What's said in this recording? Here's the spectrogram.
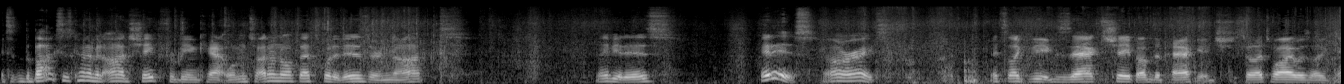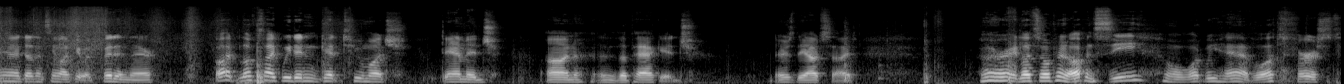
It's, the box is kind of an odd shape for being Catwoman, so I don't know if that's what it is or not. Maybe it is. It is. Alright. It's like the exact shape of the package. So that's why I was like, eh, it doesn't seem like it would fit in there. But looks like we didn't get too much damage on the package. There's the outside. Alright, let's open it up and see what we have. Well, let's first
